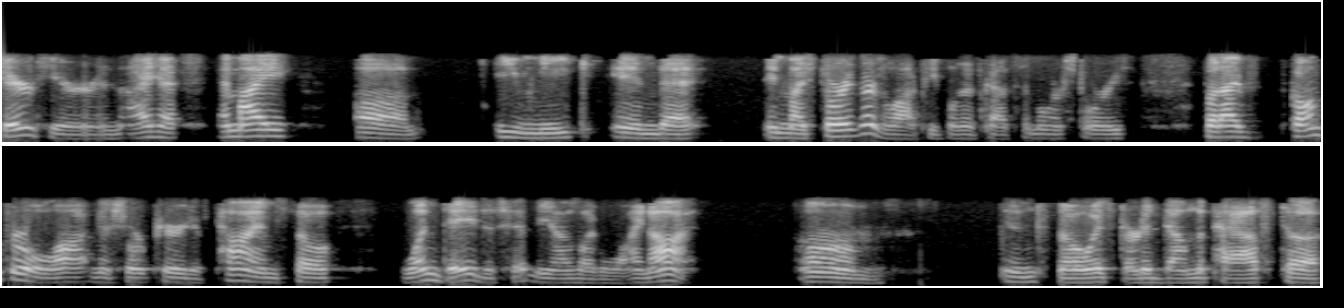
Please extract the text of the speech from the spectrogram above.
shared here. And i have am i um unique in that in my story? There's a lot of people that've got similar stories but i've gone through a lot in a short period of time. So one day it just hit me. I was like why not? Um and so I started down the path to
